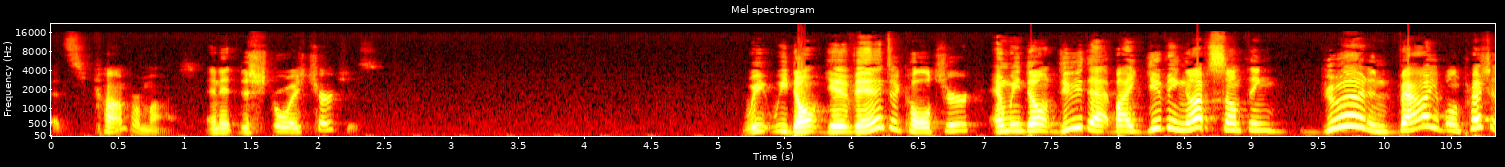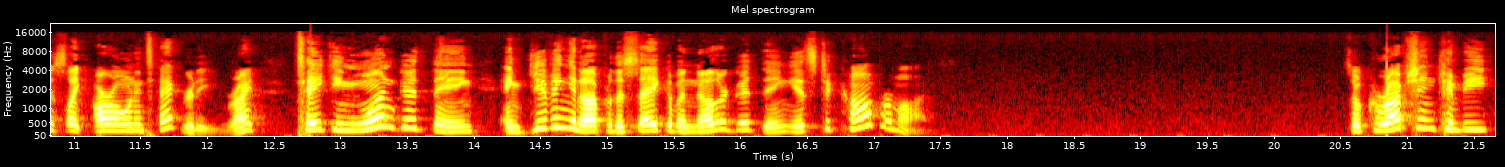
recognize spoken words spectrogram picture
It's compromise and it destroys churches. We, we don't give in to culture, and we don't do that by giving up something good and valuable and precious like our own integrity, right? Taking one good thing and giving it up for the sake of another good thing is to compromise. So corruption can be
